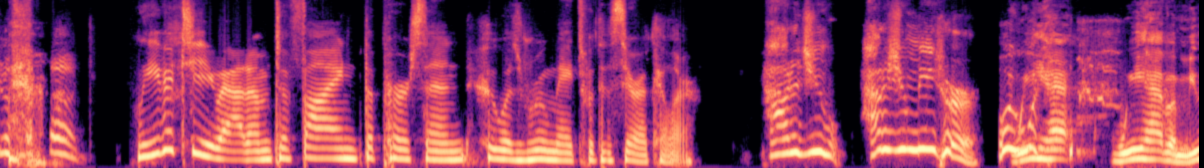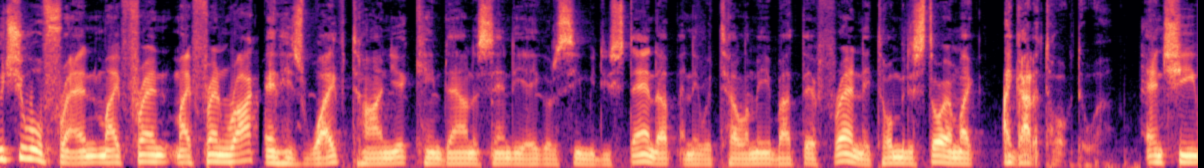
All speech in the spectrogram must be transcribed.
Leave it to you, Adam, to find the person who was roommates with the serial killer. How did you how did you meet her? What- what- we have we have a mutual friend. My friend, my friend Rock, and his wife Tanya came down to San Diego to see me do stand up, and they were telling me about their friend. They told me the story. I'm like, I got to talk to her. And she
